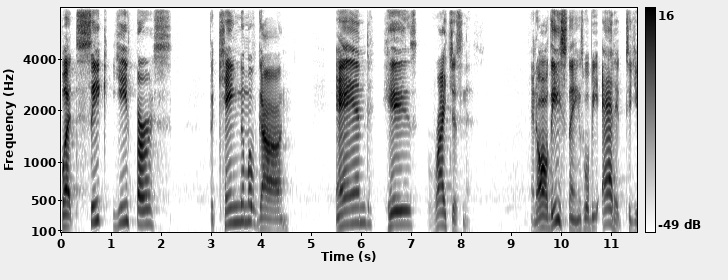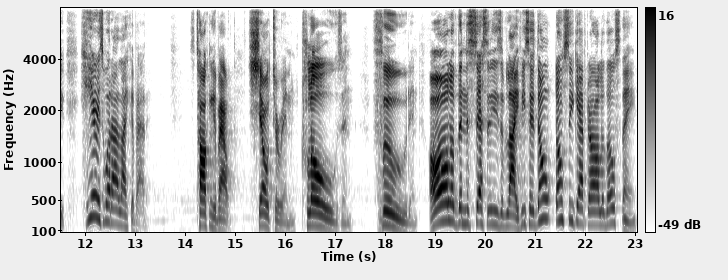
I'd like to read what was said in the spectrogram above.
But seek ye first the kingdom of God and his righteousness. And all these things will be added to you. Here's what I like about it it's talking about shelter and clothes and food and all of the necessities of life. He says, don't, don't seek after all of those things.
